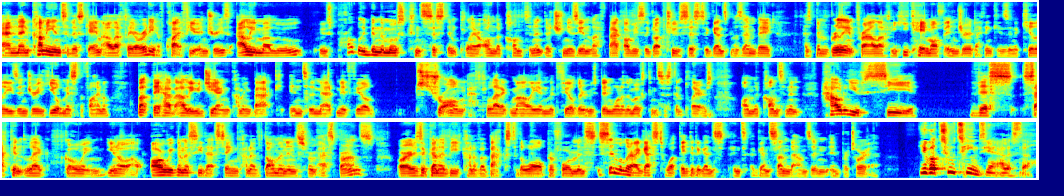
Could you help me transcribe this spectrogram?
and then coming into this game, Al Ahly already have quite a few injuries. Ali Maaloul, who's probably been the most consistent player on the continent, the Tunisian left back, obviously got two assists against Mazembe, has been brilliant for Al Ahly. He came off injured. I think he's an Achilles injury. He'll miss the final. But they have Aliou Dieng coming back into the midfield. Strong, athletic Malian midfielder who's been one of the most consistent players on the continent. How do you see this second leg going? You know, are we going to see that same kind of dominance from Esperance, or is it going to be kind of a backs to the wall performance, similar, I guess, to what they did against against Sundowns in in Pretoria? You got two teams here, Alasdair,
